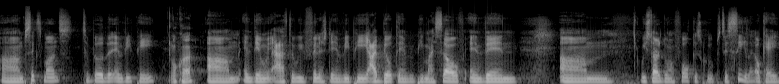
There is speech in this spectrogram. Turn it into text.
um, six months to build the MVP. Okay. Um, and then after we finished the MVP, I built the MVP myself, and then um, we started doing focus groups to see like, okay,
